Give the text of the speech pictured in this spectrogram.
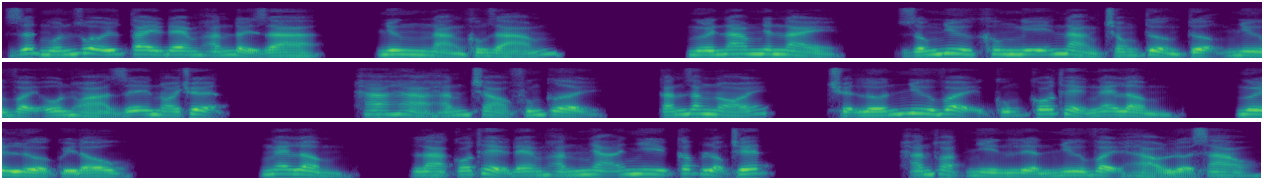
rất muốn rôi tay đem hắn đẩy ra, nhưng nàng không dám. Người nam nhân này, giống như không nghĩ nàng trong tưởng tượng như vậy ôn hòa dễ nói chuyện. Ha ha hắn chào phúng cười, cắn răng nói, chuyện lớn như vậy cũng có thể nghe lầm, ngươi lừa quỷ đâu. Nghe lầm, là có thể đem hắn nhã nhi cấp lộng chết. Hắn thoạt nhìn liền như vậy hảo lửa sao.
